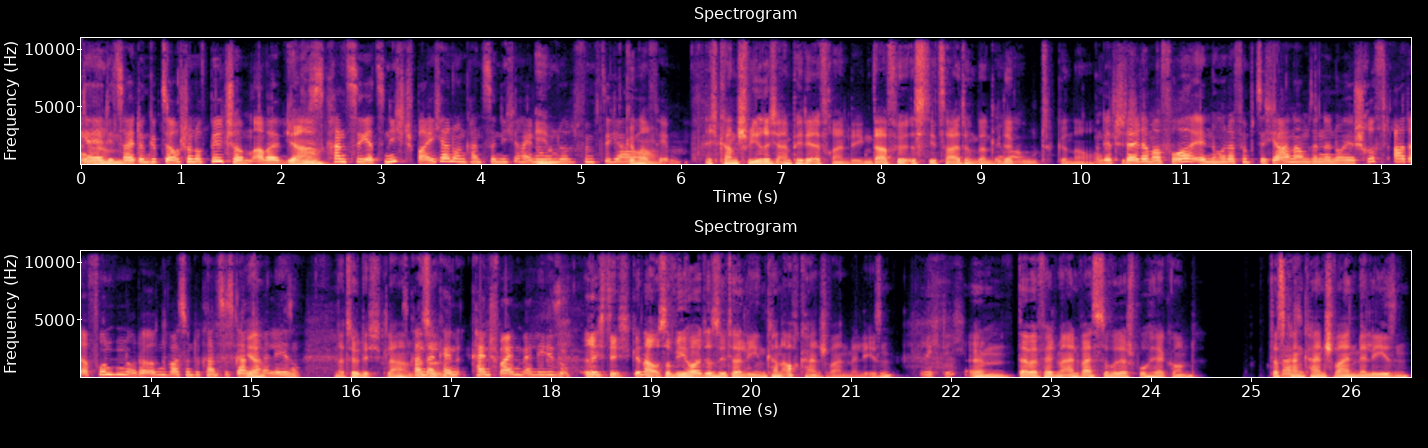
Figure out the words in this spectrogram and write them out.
Ja, ja die Ähm, Zeitung gibt's ja auch schon auf Bildschirmen, aber Ja. das kannst du jetzt nicht speichern und kannst du nicht 150 Jahre Genau. aufheben. Ich kann schwierig ein PDF reinlegen. Dafür ist die Zeitung dann wieder Genau. gut. Genau. Und jetzt richtig. stell dir mal vor, in 150 Jahren haben sie eine neue Schriftart erfunden oder irgendwas und du kannst es gar nicht Ja. mehr lesen. Natürlich, klar. Das kann Also, dann kein, kein Schwein mehr lesen. richtig, genau. So wie heute Sütterlin kann auch kein Schwein mehr lesen. Richtig. Ähm, dabei fällt mir ein, weißt du, wo der Spruch herkommt? Das Was? kann kein Schwein mehr lesen.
